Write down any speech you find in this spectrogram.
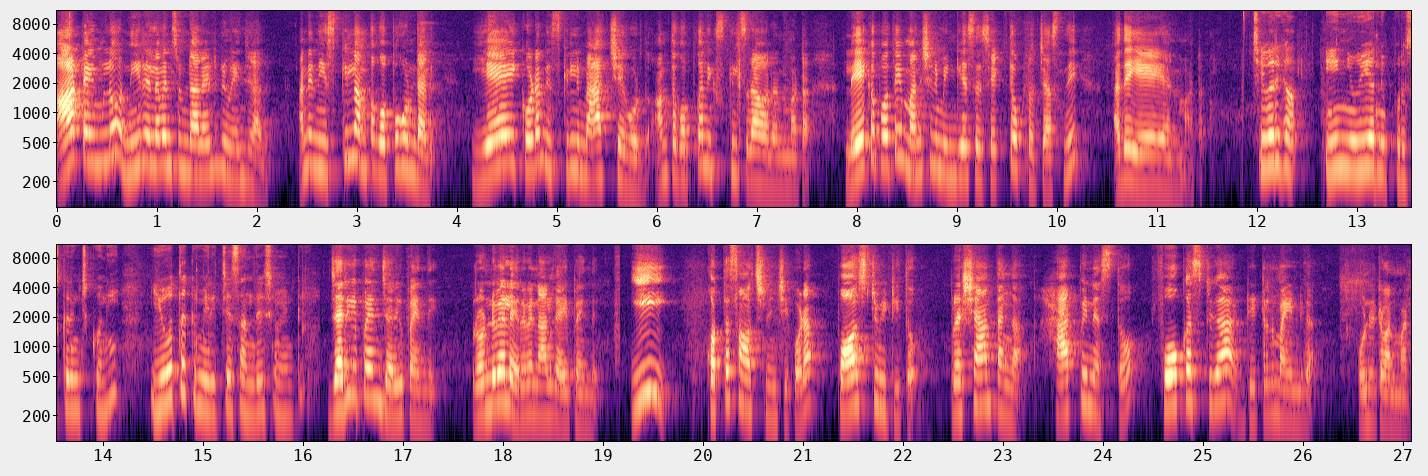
ఆ టైంలో నీ రిలవెన్స్ ఉండాలంటే నువ్వేం చేయాలి? అంటే నీ స్కిల్ అంత గొప్పగా ఉండాలి. ఏఐ కూడా నీ స్కిల్ని మ్యాచ్ చేయకూడదు. అంత గొప్పగా నీకు స్కిల్స్ రావాలన్నమాట. లేకపోతే మనిషిని మింగేసే శక్తి ఒకటి వచ్చేస్తుంది. అదే ఏఐ అన్నమాట. చివరిగా ఈ న్యూ ఇయర్ని పురస్కరించుకొని యువతకు మీరు ఇచ్చే సందేశం ఏంటి? జరిగిపోయింది జరిగిపోయింది. రెండు వేల ఇరవై నాలుగు అయిపోయింది. ఈ కొత్త సంవత్సరం నుంచి కూడా పాజిటివిటీతో ప్రశాంతంగా హ్యాపీనెస్తో ఫోకస్డ్గా డిటర్మైండ్గా ఉండటం అనమాట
